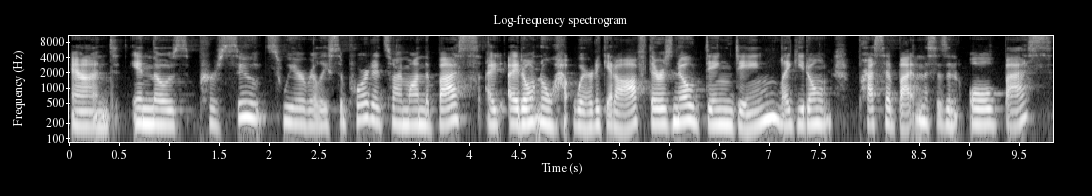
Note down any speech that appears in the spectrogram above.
And in those pursuits, we are really supported. So I'm on the bus. I, I don't know how, where to get off. There's no ding ding. Like you don't press a button. This is an old bus.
